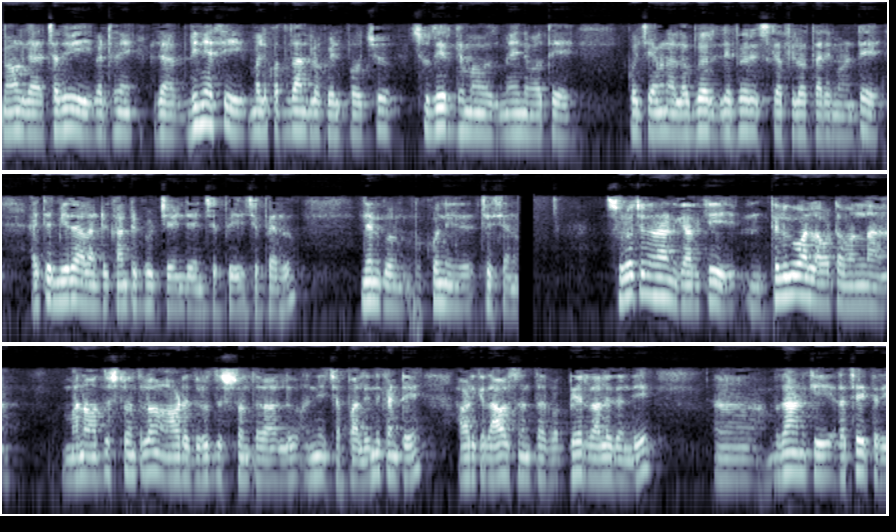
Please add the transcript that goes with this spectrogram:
మామూలుగా చదివి వెంటనే వినేసి మళ్ళీ కొత్త దాంట్లోకి వెళ్ళిపోవచ్చు. సుదీర్ఘమైన అవుతే కొంచెం ఏమైనా లెబర్ లెబరియస్గా ఫీల్ అవుతారేమో అంటే అయితే మీరే అలాంటివి కాంట్రిబ్యూట్ చేయండి అని చెప్పి చెప్పారు. నేను కొన్ని చేశాను. సులోచనారాయణ గారికి తెలుగు వాళ్ళు అవటం వలన మనం అదృష్టవంతులం ఆవిడ దురదృష్టవంతురాలు అని చెప్పాలి. ఎందుకంటే ఆవిడకి రావాల్సినంత పేరు రాలేదండి. ఉదాహరణకి రచయిత్రి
